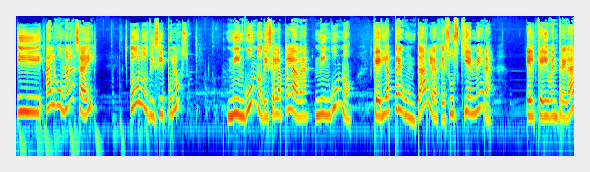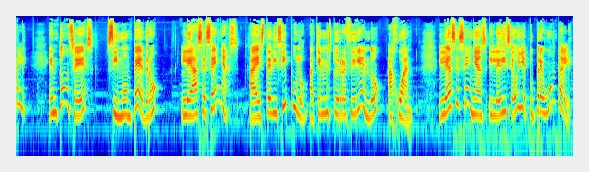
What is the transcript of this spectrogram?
Y algo más ahí, todos los discípulos, ninguno, dice la palabra, ninguno quería preguntarle a Jesús quién era el que iba a entregarle. Entonces, Simón Pedro le hace señas a este discípulo, a quien me estoy refiriendo, a Juan. Le hace señas y le dice, oye, tú pregúntale,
